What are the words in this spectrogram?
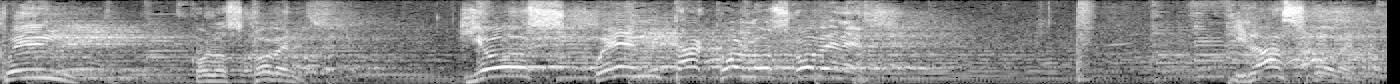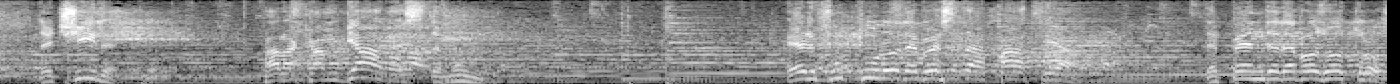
cuenta con los jóvenes. Dios cuenta con los jóvenes y las jóvenes de Chile para cambiar este mundo. El futuro de vuestra patria depende de vosotros.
